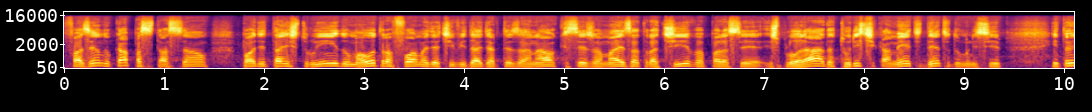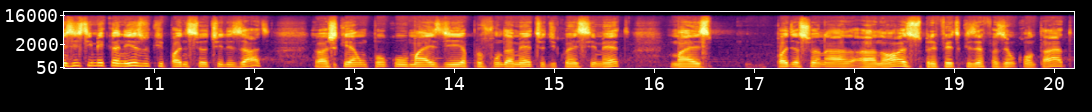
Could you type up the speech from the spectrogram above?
fazendo capacitação, pode estar instruindo uma outra forma de atividade artesanal que seja mais atrativa para ser explorada turisticamente dentro do município. Então, existem mecanismos que podem ser utilizados. Eu acho que é um pouco mais de aprofundamento de conhecimento, mas pode acionar a nós, se o prefeito quiser fazer um contato,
